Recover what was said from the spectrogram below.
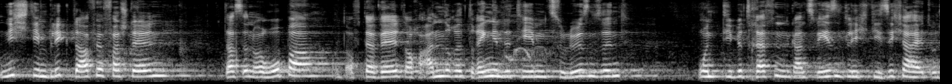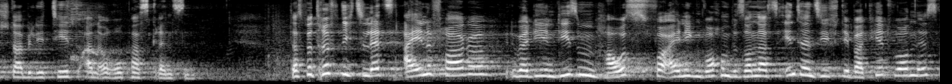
nicht den Blick dafür verstellen, dass in Europa und auf der Welt auch andere drängende Themen zu lösen sind. Und die betreffen ganz wesentlich die Sicherheit und Stabilität an Europas Grenzen. Das betrifft nicht zuletzt eine Frage, über die in diesem Haus vor einigen Wochen besonders intensiv debattiert worden ist,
